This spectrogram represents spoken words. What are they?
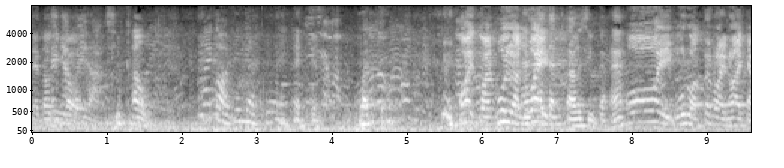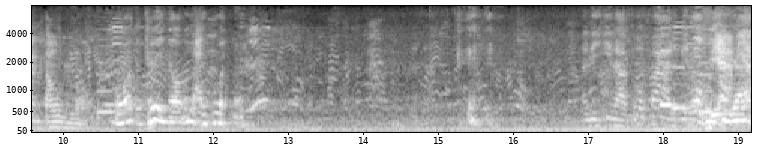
แต่ตอนได้ที่ยังเขาไปล่ะสิบเก้าห้อยกอดผู้หยดด้วย วันห้อยก่อนพูดก่อนด้วยอาจารย์เต๋าสิบเก้าฮะโอ้ยหูหลวงก็ลอยลอยจังเตาหรอกขอจะช่วยน้องมันหลายคนอันนี้อีลาโซฟาเป็นโอ้เพียเนี่ย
